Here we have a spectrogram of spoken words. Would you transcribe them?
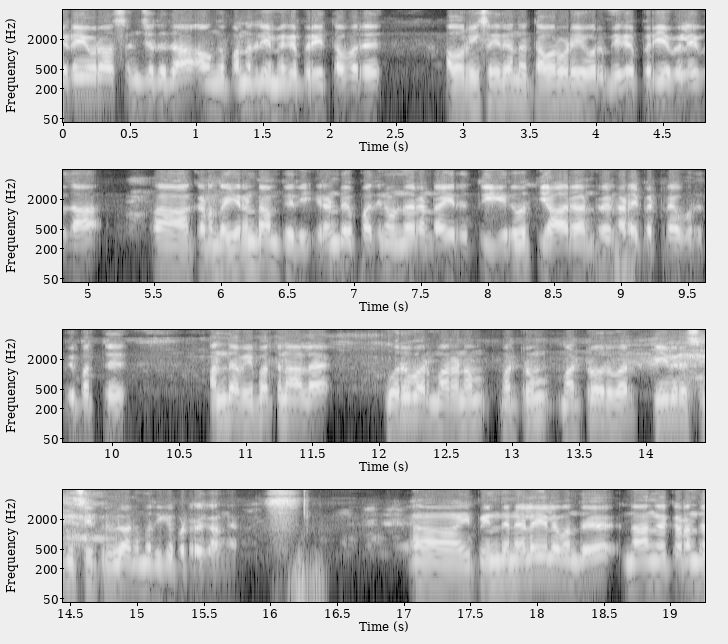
இடையூறா செஞ்சது தான் அவங்க பண்ணதுலேயே மிகப்பெரிய தவறு. அவர்கள் செய்த அந்த தவறுடைய ஒரு மிகப்பெரிய விளைவு தான் கடந்த இரண்டாம் தேதி இரண்டு பதினொன்று ரெண்டாயிரத்தி இருபத்தி ஆறு அன்று நடைபெற்ற ஒரு விபத்து. அந்த விபத்தினால ஒருவர் மரணம் மற்றும் மற்றொருவர் தீவிர சிகிச்சை பிரிவில் அனுமதிக்கப்பட்டிருக்காங்க. இப்போ இந்த நிலையில வந்து நாங்கள் கடந்த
